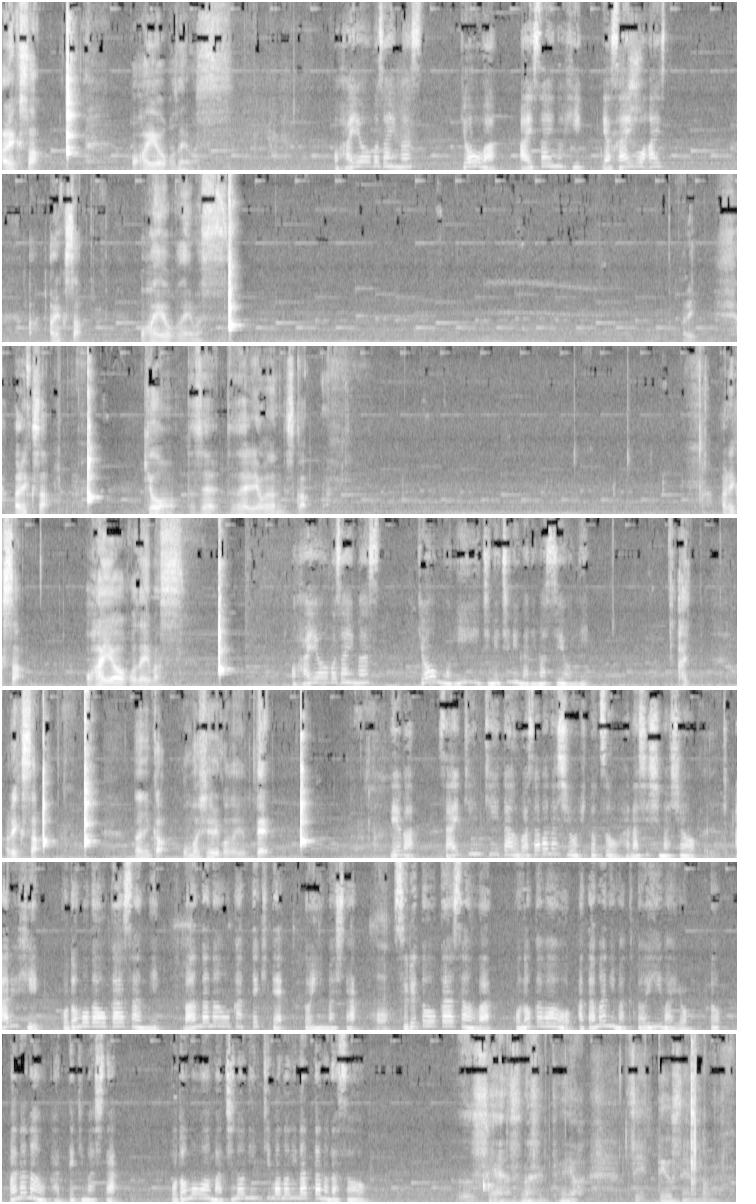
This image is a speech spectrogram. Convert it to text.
アレクサおはようございますおはようございます。今日は愛妻の日、野菜を愛す。あアレクサおはようございますあれアレクサ今日のダジャレは何ですか？アレクサおはようございますおはようございます。今日もいい一日になりますように。はいアレクサ何か面白いこと言ってでは、最近聞いた噂話を一つお話ししましょう。はいある日、子供がお母さんにバンダナを買ってきて、と言いました。はするとお母さんは、この皮を頭に巻くといいわよ、とバナナを買ってきました。子供は町の人気者になったのだそう。うっせえなそんなの言ってねえよ。絶対うっせえなんなもん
